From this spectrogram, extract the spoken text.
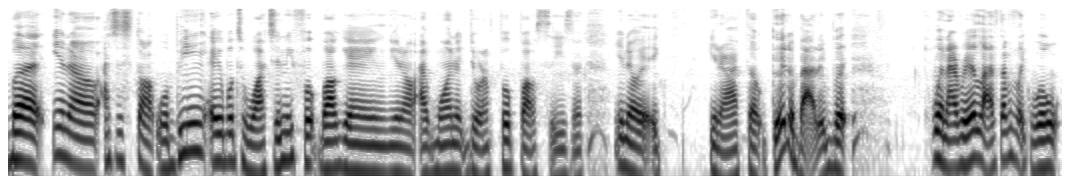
But, you know, I just thought, well, being able to watch any football game, you know, I wanted during football season, you know, it, you know, I felt good about it. But when I realized, I was like, well,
